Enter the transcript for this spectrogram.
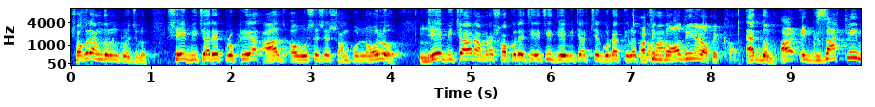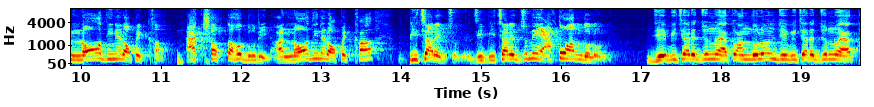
সকলে আন্দোলন করেছিল সেই বিচারের প্রক্রিয়া আজ অবশেষে সম্পন্ন হলো। যে বিচার আমরা সকলে চেয়েছি যে বিচার চেয়ে গোটা ঠিক ন দিনের অপেক্ষা। একদম। আর এক্স্যাক্টলি ন দিনের অপেক্ষা এক সপ্তাহ দুদিন আর ন দিনের অপেক্ষা বিচারের জন্য। যে বিচারের জন্য এত আন্দোলন যে বিচারের জন্য এত আন্দোলন যে বিচারের জন্য এত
